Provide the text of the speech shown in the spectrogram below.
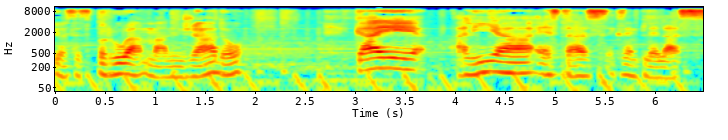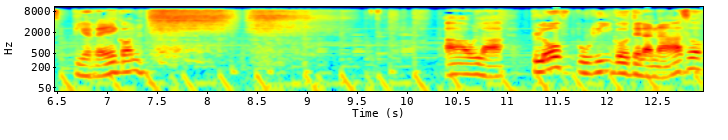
io es brua mangiado, kai alia estas exemple la spiregon, au la plovburigo de la naso,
